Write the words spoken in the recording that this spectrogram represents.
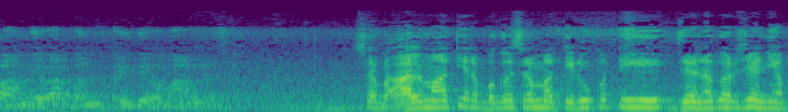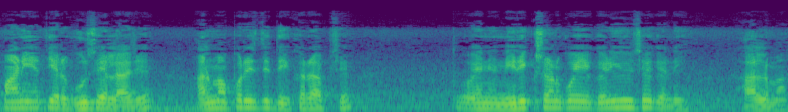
વાહન વ્યવહાર બંધ કરી દેવામાં આવ્યા છે. સાહેબ, હાલમાં અત્યારે બગસરામાં તિરુપતિ જે નગર છે, ત્યાં પાણી અત્યારે ઘૂસેલા છે. હાલમાં પરિસ્થિતિ ખરાબ છે. તો એનું નિરીક્ષણ કોઈએ કર્યું છે કે નહીં, હાલમાં?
